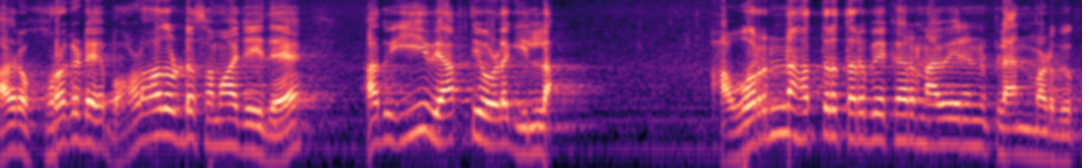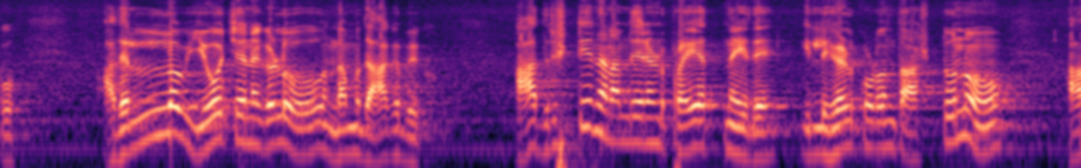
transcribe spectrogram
ಆದರೆ ಹೊರಗಡೆ ಬಹಳ ದೊಡ್ಡ ಸಮಾಜ ಇದೆ. ಅದು ಈ ವ್ಯಾಪ್ತಿಯೊಳಗೆ ಇಲ್ಲ ಅವ್ರನ್ನ ಹತ್ತಿರ ತರಬೇಕಾದ್ರೆ ನಾವೇನೇನು ಪ್ಲ್ಯಾನ್ ಮಾಡಬೇಕು? ಅದೆಲ್ಲ ಯೋಚನೆಗಳು ನಮ್ಮದು ಆಗಬೇಕು ಆ ದೃಷ್ಟಿಯಿಂದ ನಮ್ಮದೇನೇನು ಪ್ರಯತ್ನ ಇದೆ, ಇಲ್ಲಿ ಹೇಳ್ಕೊಡುವಂಥ ಅಷ್ಟೂ ಆ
